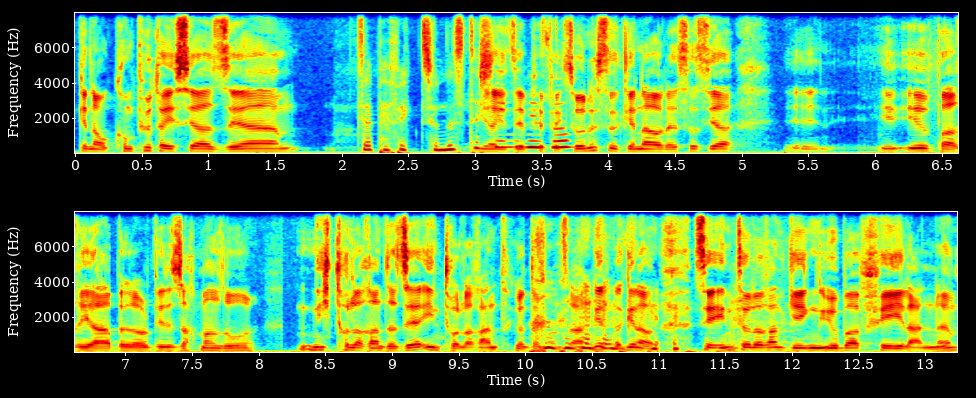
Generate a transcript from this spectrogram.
genau, Computer ist ja sehr, Sehr perfektionistisch ja, sehr irgendwie so? perfektionistisch, genau. Das ist ja äh, irrvariabel oder wie sagt man so? Nicht tolerant, sehr intolerant, könnte man sagen. Ja, genau, sehr intolerant gegenüber Fehlern. Ne?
